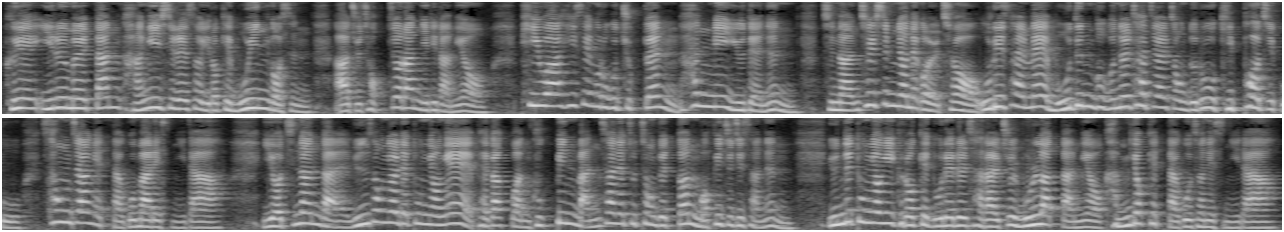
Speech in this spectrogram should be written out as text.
그의 이름을 딴 강의실에서 이렇게 모인 것은 아주 적절한 일이라며 피와 희생으로 구축된 한미 유대는 지난 70년에 걸쳐 우리 삶의 모든 부분을 차지할 정도로 깊어지고 성장했다고 말했습니다. 이어 지난달 윤석열 대통령의 백악관 국빈 만찬에 초청됐던 머피 주지사는 윤 대통령이 그렇게 노래를 잘할 줄 몰랐다. 있었다며 감격했다고 전했습니다.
